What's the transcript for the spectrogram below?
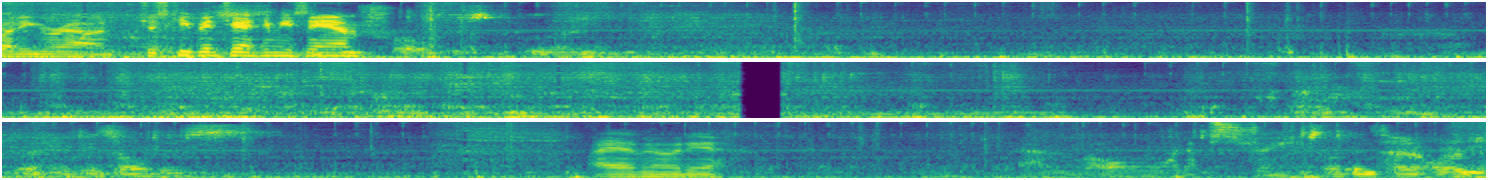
Jutting around. Just keep enchanting me, Sam. The heck is all this? I have no idea. I'm going upstream. It's like an entire army.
